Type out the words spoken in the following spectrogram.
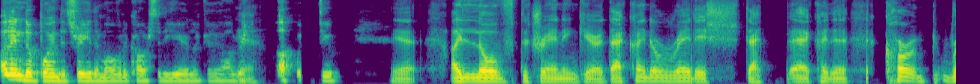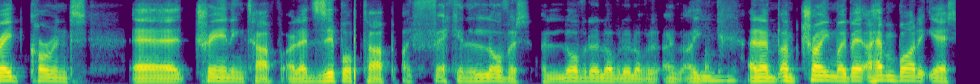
I'll end up buying the three of them over the course of the year, like I already yeah. always do. Yeah, I love the training gear. That kind of reddish, that uh, kind of cur- red current uh training top or that zip up top i fucking love it i love it i love it i love it i, I mm-hmm. and I'm, I'm trying my best i haven't bought it yet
